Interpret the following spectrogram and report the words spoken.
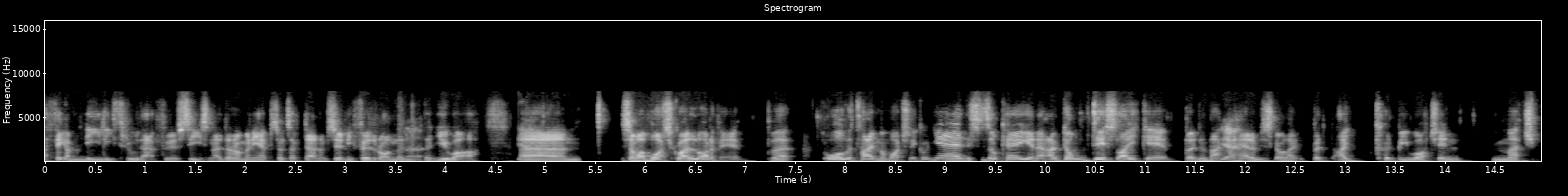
I think I'm nearly through that first season. I don't know how many episodes I've done. I'm certainly further on than, Uh, than you are. Um, so I've watched quite a lot of it, but all the time I'm watching it going, yeah, this is okay, and I, I don't dislike it. But in the back of my head, I'm just going like, but I could be watching much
